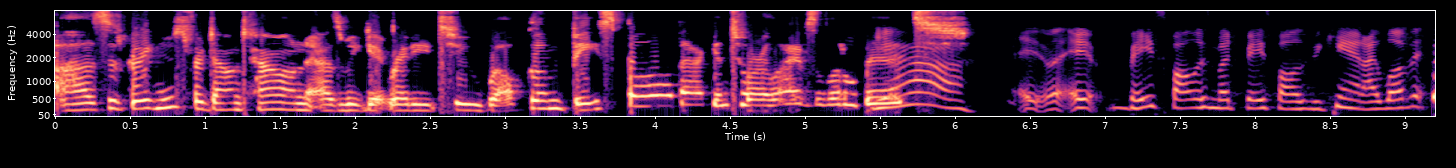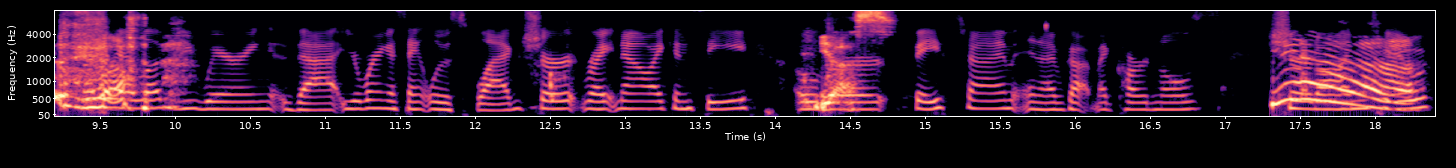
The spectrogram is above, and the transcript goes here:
Uh, this is great news for downtown as we get ready to welcome baseball back into our lives a little bit. Yeah. It, it, baseball as much baseball as we can. I love it. I love you wearing that. You're wearing a St. Louis flag shirt right now. I can see over yes. FaceTime, and I've got my Cardinals yeah. shirt on too.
